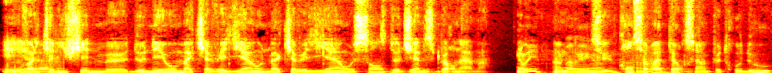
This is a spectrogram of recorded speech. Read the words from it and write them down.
Et On va le euh, qualifier de, de néo-machiavélien ou de machiavélien au sens de James Burnham. Oui, hein oui, conservateur, c'est un peu trop doux.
